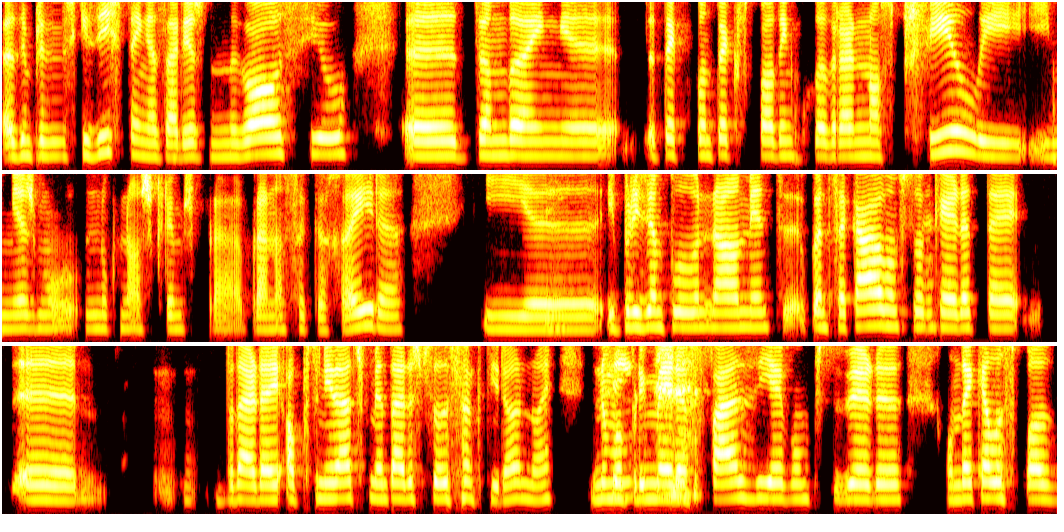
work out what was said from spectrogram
as empresas que existem, as áreas de negócio, também até que ponto é que se podem enquadrar no nosso perfil e, e mesmo no que nós queremos para, para a nossa carreira. E, uh, e, por exemplo, normalmente quando se acaba, uma pessoa é. quer até uh, dar a oportunidade de experimentar a especialização que tirou, não é? Numa Sim. primeira fase é bom perceber uh, onde é que ela se pode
